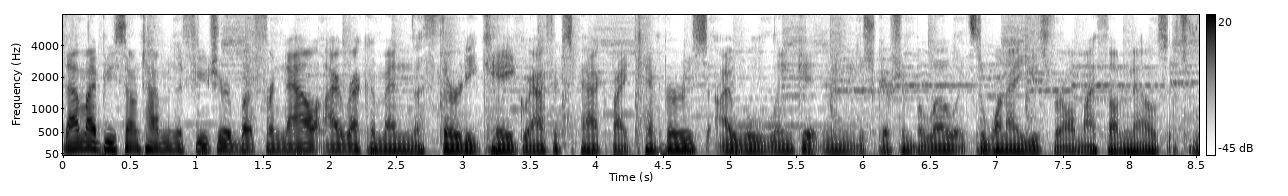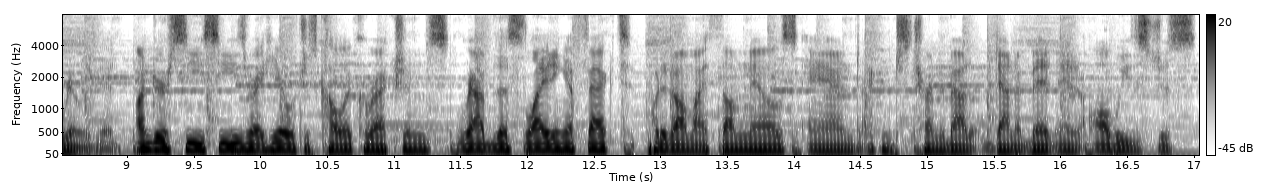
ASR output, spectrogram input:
That might be sometime in the future, but for now, I recommend the 30k graphics pack by Timpers. I will link it in the description below. It's the one I use for all my thumbnails. It's really good. Under CCs right here, which is color corrections, grab this lighting effect, put it on my thumbnails, and I can just turn it about down a bit, and it always just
